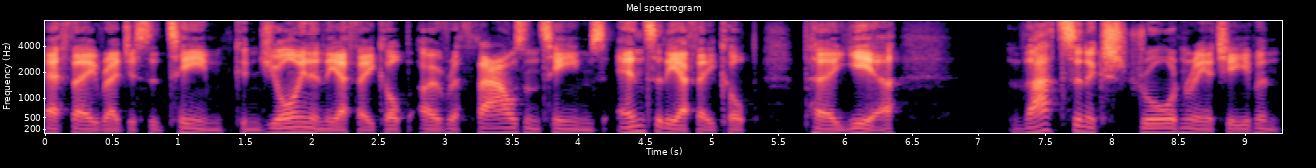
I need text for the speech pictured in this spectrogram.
FA registered team can join in the FA Cup. Over a thousand teams enter the FA Cup per year that's an extraordinary achievement.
